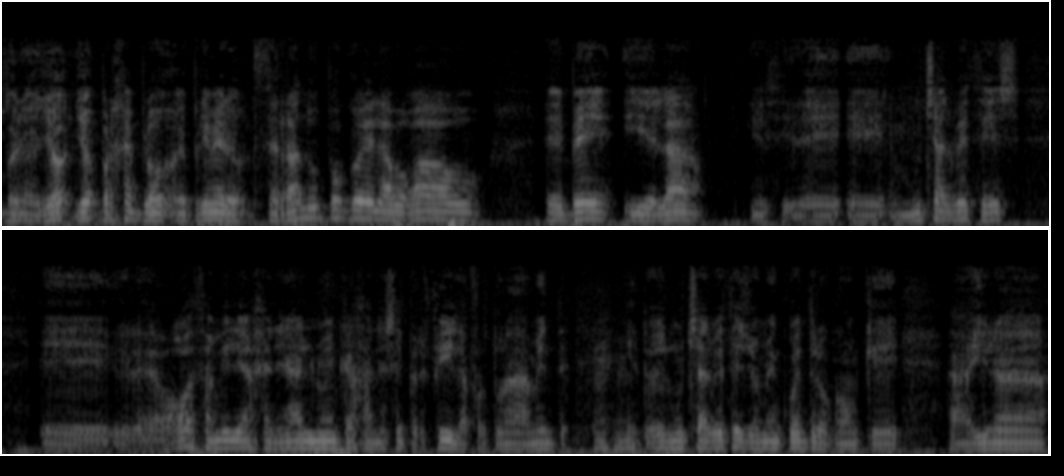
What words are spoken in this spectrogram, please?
Bueno, yo, yo por ejemplo, eh, primero, cerrando un poco el abogado eh, B y el A, es decir, eh, eh, muchas veces eh, el abogado de familia en general no encaja en ese perfil, afortunadamente. Y entonces muchas veces yo me encuentro con que hay una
